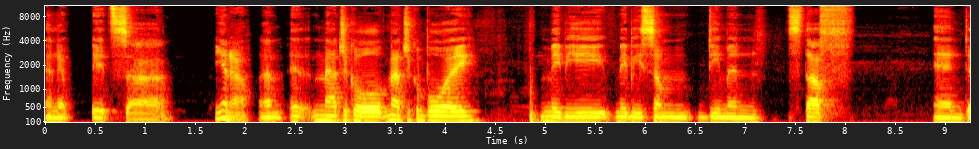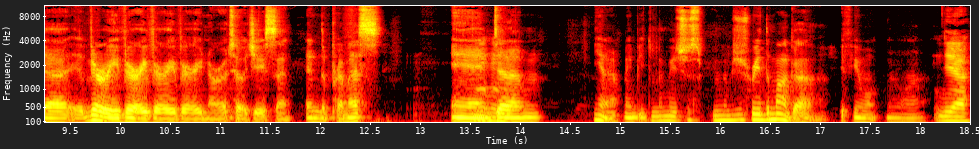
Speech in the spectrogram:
and it it's uh you know um, magical magical boy maybe maybe some demon stuff and uh very very very very naruto adjacent in the premise and mm-hmm. um, you know maybe maybe just maybe just read the manga if you want. Yeah.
